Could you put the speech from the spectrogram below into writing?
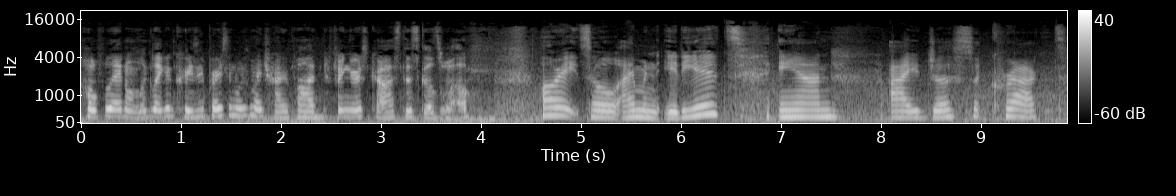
Hopefully i don't look like a crazy person with my tripod. Fingers crossed this goes well. All right so i'm an idiot and i just cracked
